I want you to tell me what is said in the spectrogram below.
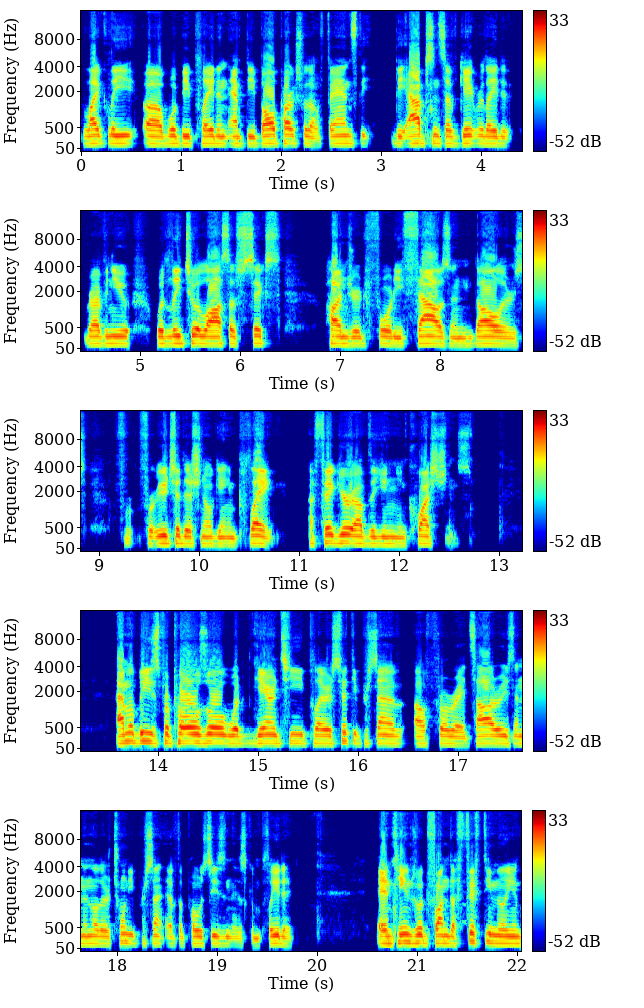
likely uh, would be played in empty ballparks without fans, the, the absence of gate related revenue would lead to a loss of $640,000 for, for each additional game played, a figure of the union questions. MLB's proposal would guarantee players 50% of, of prorated salaries and another 20% if the postseason is completed. And teams would fund a $50 million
